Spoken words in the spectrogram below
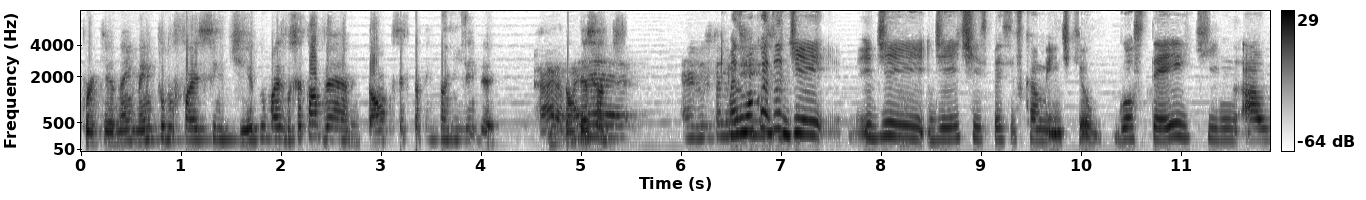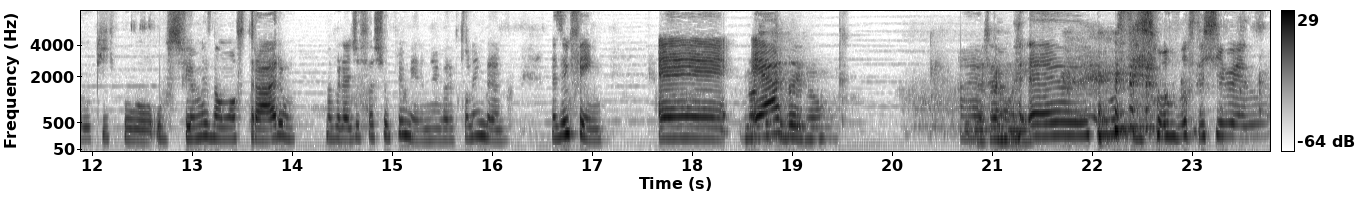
Porque nem, nem tudo faz sentido, mas você tá vendo, então você fica tentando entender. Cara, então, mas é, é justamente Mas uma isso. coisa de, de, de It especificamente que eu gostei, que algo que tipo, os filmes não mostraram, na verdade eu só assisti o primeiro, né? Agora que eu tô lembrando. Mas enfim. É, não é a... dois, não. O 2 é ruim. É, não sei se eu vou assistir mesmo.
